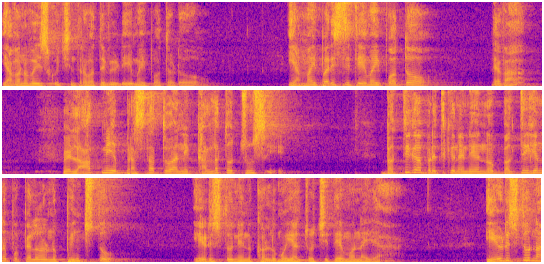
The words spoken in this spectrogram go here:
యవన వయసుకు వచ్చిన తర్వాత వీడు ఏమైపోతాడో ఈ అమ్మాయి పరిస్థితి ఏమైపోద్దో దేవా? వీళ్ళ ఆత్మీయ భ్రస్తత్వాన్ని కళ్ళతో చూసి భక్తిగా బ్రతికిన నేను భక్తిహీనపు పిల్లలను పెంచుతూ ఏడుస్తూ నేను కళ్ళు మూయాల్సి వచ్చిద్దేమోనయ్యా ఏడుస్తూ నా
